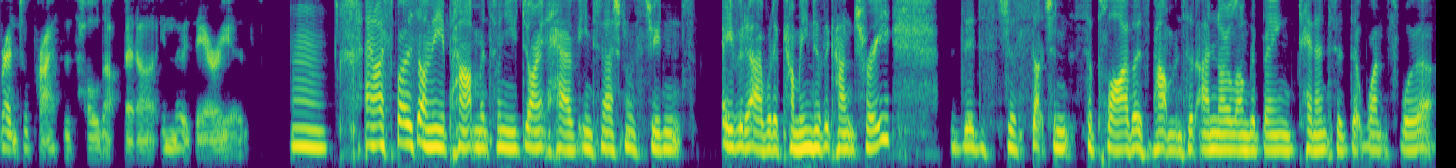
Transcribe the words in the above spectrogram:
rental prices hold up better in those areas. Mm. And I suppose on the apartments, when you don't have international students even able to come into the country, there's just such a supply of those apartments that are no longer being tenanted that once were.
